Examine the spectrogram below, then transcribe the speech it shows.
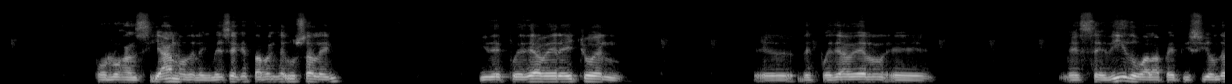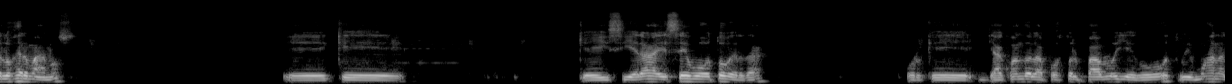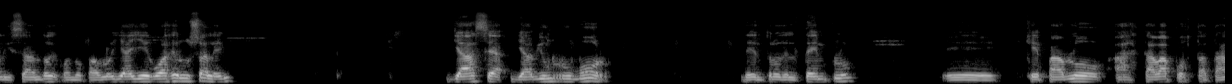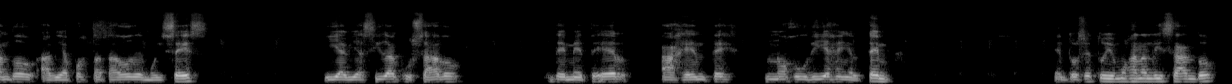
por los ancianos de la iglesia que estaba en Jerusalén, Y después de haber hecho el, después de haber eh, cedido a la petición de los hermanos, eh, que, que hiciera ese voto, ¿verdad? Porque ya cuando el apóstol Pablo llegó, estuvimos analizando que cuando Pablo ya llegó a Jerusalén, ya, se, ya había un rumor dentro del templo eh, que Pablo estaba apostatando, había apostatado de Moisés y había sido acusado de meter a gente no judías en el templo. Entonces estuvimos analizando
